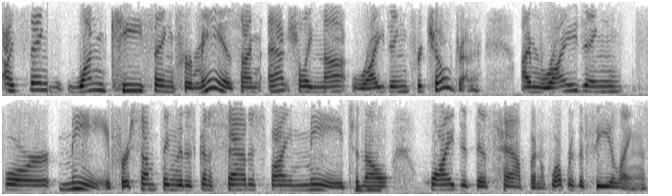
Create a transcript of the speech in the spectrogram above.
I think one key thing for me is I'm actually not writing for children. I'm writing for me, for something that is going to satisfy me to mm-hmm. know why did this happen? What were the feelings?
